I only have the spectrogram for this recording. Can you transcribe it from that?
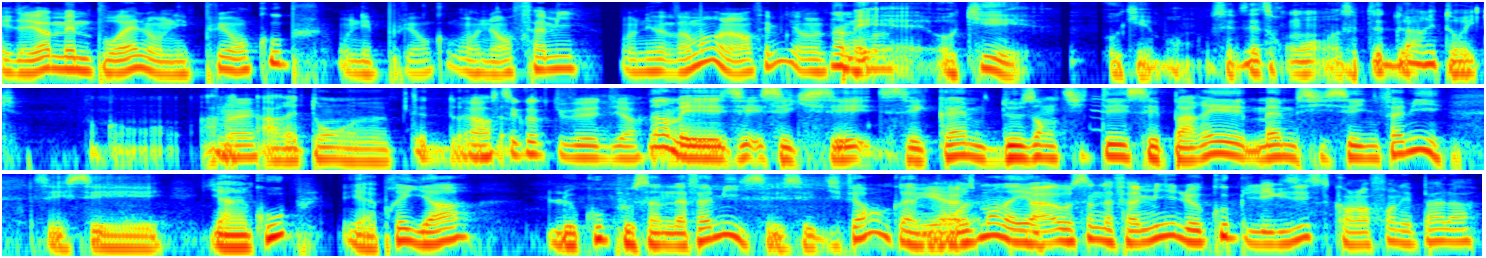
et d'ailleurs, même pour elle, on n'est plus en couple. On n'est plus en couple, on est en famille. On est vraiment on est en famille. on est Non mais euh, ok, ok, bon, c'est peut-être, c'est peut-être de la rhétorique. Donc on- arrête- Ouais. arrêtons euh, peut-être de. Alors, c'est quoi que tu veux dire? Non mais c'est quand même deux entités séparées, même si c'est une famille. C'est il y a un couple et après il y a le couple au sein de la famille. C'est différent quand même. Euh, Heureusement d'ailleurs. Bah, au sein de la famille, le couple, il existe quand l'enfant n'est pas là.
